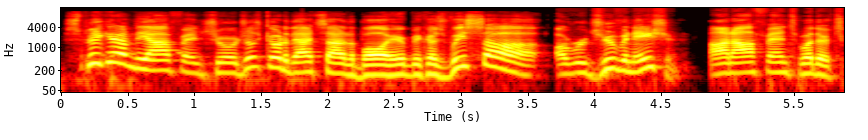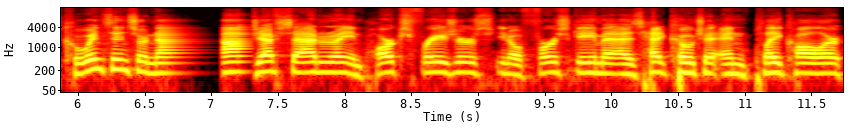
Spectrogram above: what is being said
Speaking of the offense, George, let's go to that side of the ball here because we saw a rejuvenation on offense, whether it's coincidence or not. Jeff Saturday and Parks Frazier's, you know, first game as head coach and play caller,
